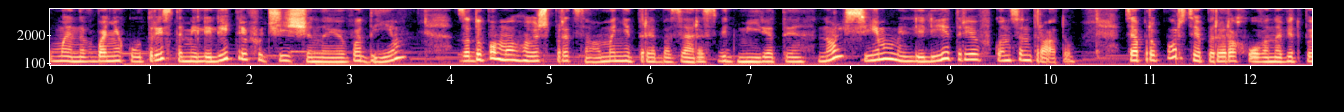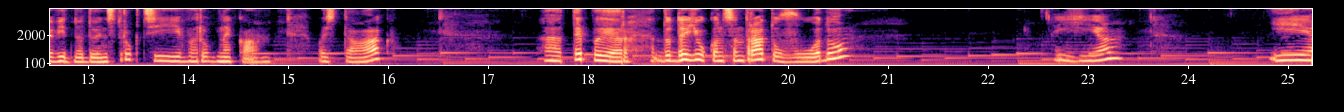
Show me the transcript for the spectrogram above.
у мене в баняку 300 мл очищеної води. За допомогою шприца мені треба зараз відміряти 0,7 мл концентрату. Ця пропорція перерахована відповідно до інструкції виробника. Ось так. Тепер додаю концентрату воду. Є. І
